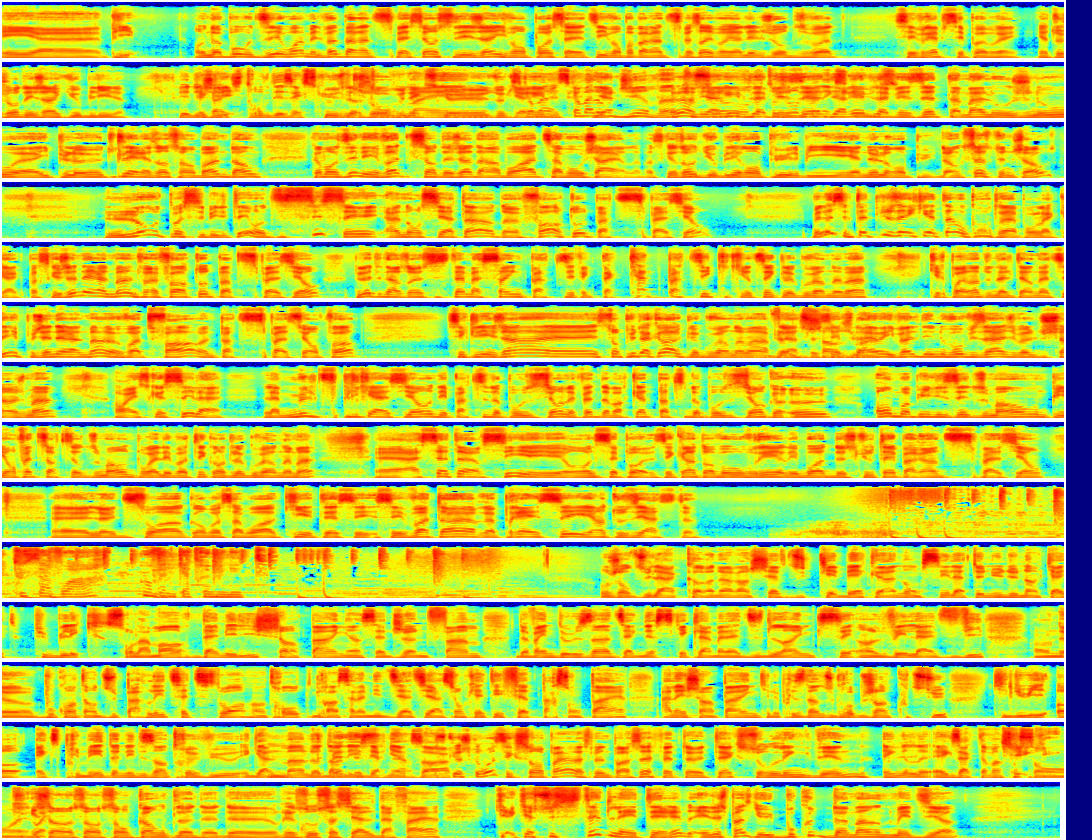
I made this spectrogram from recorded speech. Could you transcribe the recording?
Et euh, puis, on a beau dire, ouais, mais le vote par anticipation, si les gens, ils vont pas, ils vont pas par anticipation, ils vont y aller le jour du vote. C'est vrai puis c'est pas vrai. Il y a toujours des gens qui oublient, là. Il y a des Fait gens qui trouvent des excuses le qui jour trouvent une excuse ou qui C'est comme, comme aller il y a- au gym. Hein, non, il arrive on la a toujours une visite, il arrive la visite, t'as mal aux genoux, euh, il pleut, toutes les raisons sont bonnes. Donc, comme on dit, les votes qui sont déjà dans la boîte, ça vaut cher, là, parce que les autres, Mhm. ils oublieront plus, puis ils annuleront plus. Donc, ça, c'est une chose. L'autre possibilité, on dit, si c'est annonciateur d'un fort taux de participation, mais là, c'est peut-être plus inquiétant au contraire pour la CAQ, parce que généralement, un fort taux de participation, puis là, tu es dans un système à cinq partis. Fait que tu quatre partis qui critiquent le gouvernement, qui représentent une alternative, puis généralement, un vote fort, une participation forte, c'est que les gens euh, sont plus d'accord avec le gouvernement en Ils veulent place. là, ils veulent des nouveaux visages, ils veulent du changement. Alors, est-ce que c'est la, la multiplication des partis d'opposition, le fait d'avoir quatre partis d'opposition, que eux ont mobilisé du monde, puis ont fait sortir du monde pour aller voter contre le gouvernement? Euh, à cette heure-ci, on le sait pas. C'est quand on va ouvrir les boîtes de scrutin par anticipation euh, lundi soir qu'on va savoir qui étaient ces, ces voteurs pressés et enthousiastes. Savoir en 24 minutes. Aujourd'hui, la coroner en chef du Québec a annoncé la tenue d'une enquête publique sur la mort d'Amélie Champagne, hein, cette jeune femme de 22 ans diagnostiquée avec la maladie de Lyme qui s'est enlevé la vie. On a beaucoup entendu parler de cette histoire, entre autres grâce à la médiatisation qui a été faite par son père, Alain Champagne, qui est le président du groupe Jean Coutu, qui lui a exprimé, donné des entrevues également là, dans Mais les dernières heures. Ce que je comprends, c'est que son père, la semaine passée, a fait un texte sur LinkedIn. Exactement sur son... qui- euh, qui- ouais. son, son, son compte là, de, de réseau social d'affaires, qui, qui a suscité de l'intérêt? Et là, je pense qu'il y a eu beaucoup de demandes médias.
